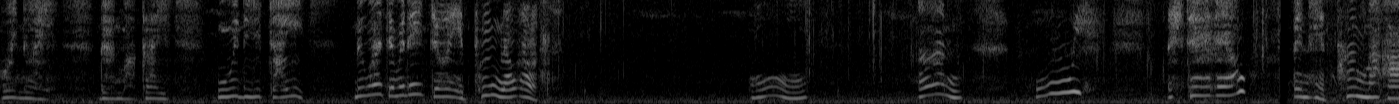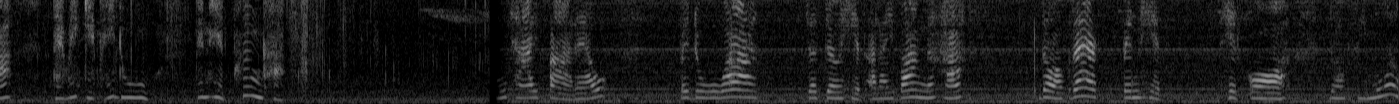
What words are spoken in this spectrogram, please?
โอ้ยเหนื่อย เดินมาไกลอุ้ยดีใจ นึกว่าจะไม่ได้เจอเห็ดพึ่งแล้วค่ะ โอ้นั่นอุ้ยได้เจอแล้ว เป็นเห็ดพึ่งนะคะ แต่ไม่เก็บให้ดู เป็นเห็ดพึ่งค่ะถึงชายป่าแล้ว ไปดูว่าจะเจอเห็ดอะไรบ้างนะคะ ดอกแรกเป็นเห็ดเห็ดกอ ดอกสีม่วง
